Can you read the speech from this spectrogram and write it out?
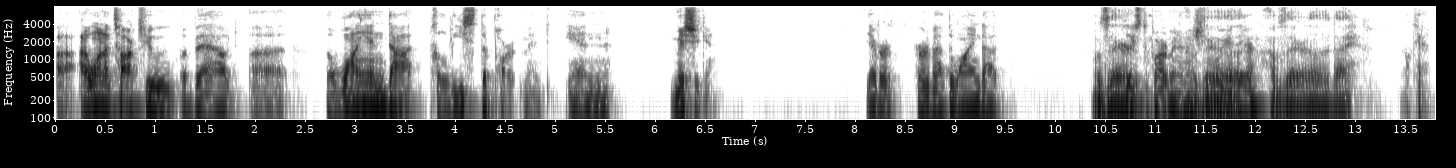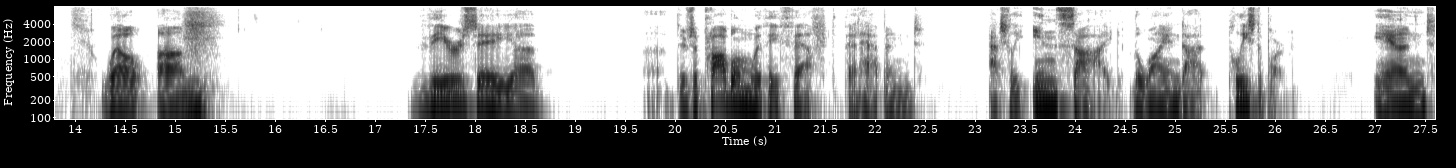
Uh, I want to talk to you about uh, the Wyandotte Police Department in Michigan. You ever heard about the Wyandotte? I was there. Police Department in Michigan. Were you the- there? I was there the other day. Okay. Well, um, there's a uh, uh, there's a problem with a theft that happened actually inside the Wyandotte Police Department, and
